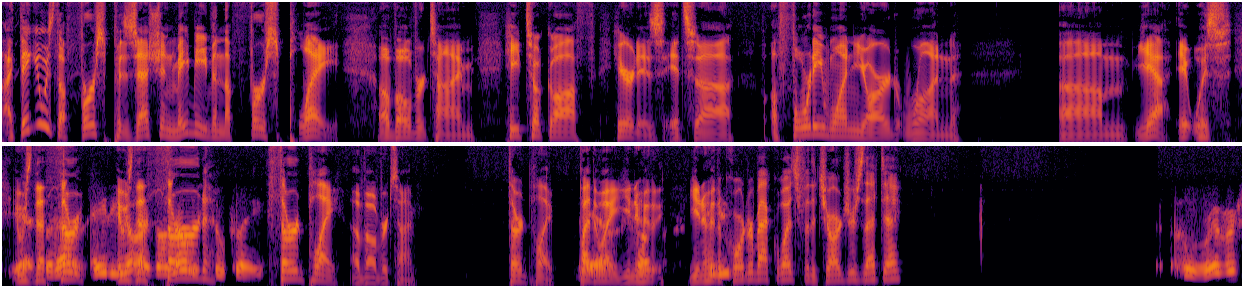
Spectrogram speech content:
I think it was the first possession, maybe even the first play of overtime. He took off. Here it is. It's a a 41 yard run um, yeah, it was it yeah, was the so third it was the third third play of overtime. Third play. By yeah. the way, you know well, who the, you know who the quarterback was for the Chargers that day? Who Rivers?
